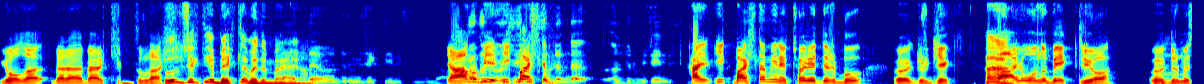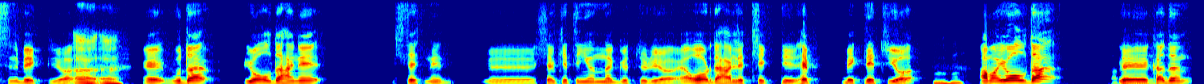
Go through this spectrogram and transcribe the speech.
Yola beraber çıktılar. Ölecek diye beklemedim ben, Ben, ya. de öldürmeyecek diye düşündüm ya. Ya ama kadın bir- ilk başta- düşündüm de öldürmeyeceğini düşündüm. Hayır ilk başta yine töredir bu öldürecek. He. Aile onu bekliyor. Öldürmesini bekliyor. Evet, evet. E, bu da yolda hani işte ne e, Şevket'in yanına götürüyor. E, orada halledecek diye hep bekletiyor. Hı hı. Ama yolda Kadın e, kadın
